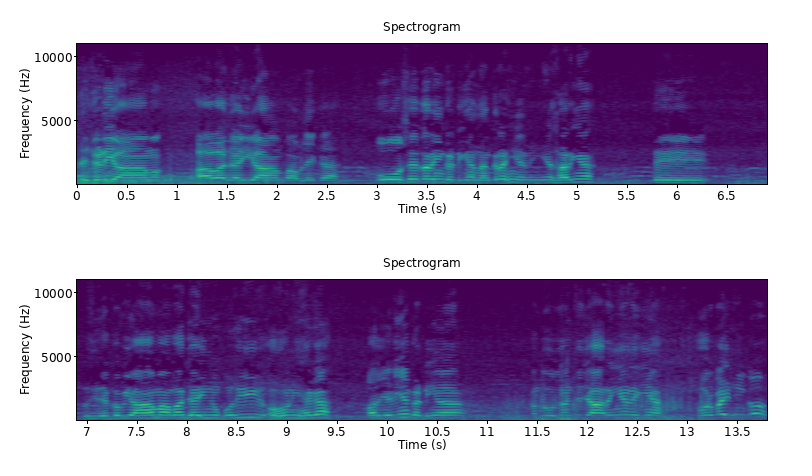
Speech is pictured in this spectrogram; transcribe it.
ਤੇ ਜਿਹੜੀ ਆਮ ਆਵਾਜਾਈ ਆਮ ਪਬਲਿਕ ਆ ਉਹ ਉਸੇ ਤਰ੍ਹਾਂ ਹੀ ਗੱਡੀਆਂ ਲੰਘ ਰਹੀਆਂ ਨੇਗੀਆਂ ਸਾਰੀਆਂ। ਤੇ ਤੁਸੀਂ ਦੇਖੋ ਵੀ ਆਮ ਆਵਾਜਾਈ ਨੂੰ ਕੋਈ ਉਹ ਨਹੀਂ ਹੈਗਾ ਪਰ ਜਿਹੜੀਆਂ ਗੱਡੀਆਂ ਅੰਦੋਲਨ 'ਚ ਜਾ ਰਹੀਆਂ ਨੇਗੀਆਂ ਹੋਰ ਬਾਈ ਠੀਕ ਹੋ?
